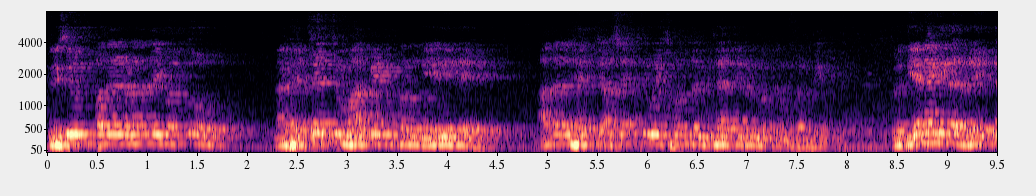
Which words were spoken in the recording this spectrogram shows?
ಕೃಷಿ ಉತ್ಪನ್ನಗಳನ್ನು ಇವತ್ತು ನಾವು ಹೆಚ್ಚೆಚ್ಚು ಮಾರ್ಕೆಟ್ ಬರೋದು ಏನಿದೆ ಅದನ್ನು ಹೆಚ್ಚು ಆಸಕ್ತಿ ವಹಿಸುವಂಥ ವಿದ್ಯಾರ್ಥಿಗಳು ಇವತ್ತು ನಮ್ಗೆ ಬರಬೇಕು. ಇವತ್ತು ಏನಾಗಿದೆ, ರೈತ,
